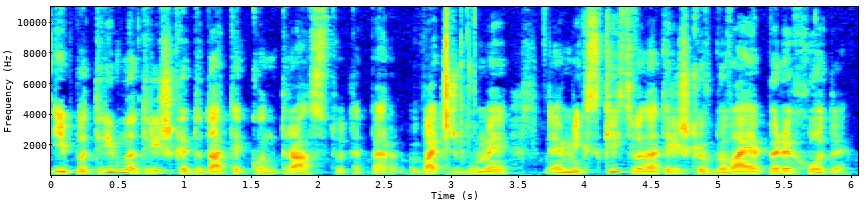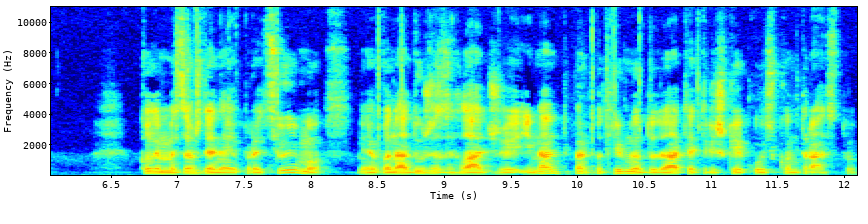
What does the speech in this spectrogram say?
І потрібно трішки додати контрасту тепер. Бачиш, бо ми мікс кість, вона трішки вбиває переходи коли ми завжди нею працюємо, е, вона дуже згладжує. І нам тепер потрібно додати трішки якогось контрасту.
